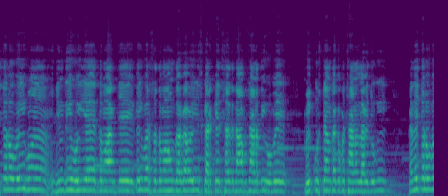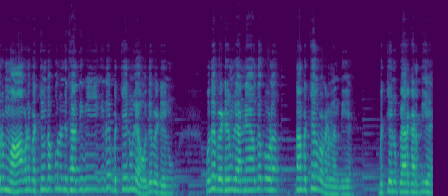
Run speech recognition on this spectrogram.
ਚਲੋ ਬਈ ਹੁਣ ਜਿੰਦੀ ਹੋਈ ਹੈ, ਦਿਮਾਗ 'ਚ ਕਈ ਵਾਰ ਸਦਮਾ ਹੁੰਦਾਗਾ ਬਈ, ਇਸ ਕਰਕੇ ਸ਼ਾਇਦ ਨਾ ਪਛਾਣਦੀ ਹੋਵੇ ਵੀ ਕੁਝ ਟਾਈਮ ਤੱਕ ਪਛਾਣਨ ਲੱਗ ਜੂਗੀ। ਕਹਿੰਦੇ ਚਲੋ ਫਿਰ ਮਾਂ ਆਪਣੇ ਬੱਚੇ ਨੂੰ ਤਾਂ ਭੁੱਲ ਨਹੀਂ ਸਕਦੀ ਵੀ ਇਹਦੇ ਬੱਚੇ ਨੂੰ ਲਿਆਓ, ਉਹਦੇ ਬੇਟੇ ਨੂੰ। ਉਹਦੇ ਬੇਟੇ ਨੂੰ ਲਿਆਉਂਦੇ ਆ ਉਹਦੇ ਕੋਲ, ਤਾਂ ਬੱਚੇ ਨੂੰ ਪਕੜ ਲੈਂਦੀ ਹੈ, ਬੱਚੇ ਨੂੰ ਪਿਆਰ ਕਰਦੀ ਹੈ।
